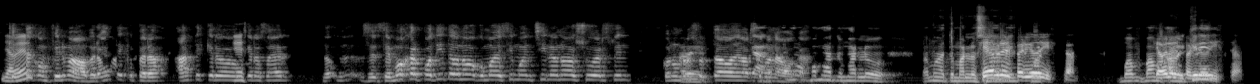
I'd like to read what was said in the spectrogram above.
¿Ya ves? está confirmado, pero antes, pero antes quiero, quiero saber, no, ¿se, se moja el potito o no? Como decimos en Chile, ¿o no? Schubert Swing con un A ver, resultado de Ya, Barcelona vamos, Boca. vamos a tomarlo, vamos a tomarlo Que hable el periodista. Vamos, vamos- a hable el ver, ¿quieren- periodista.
